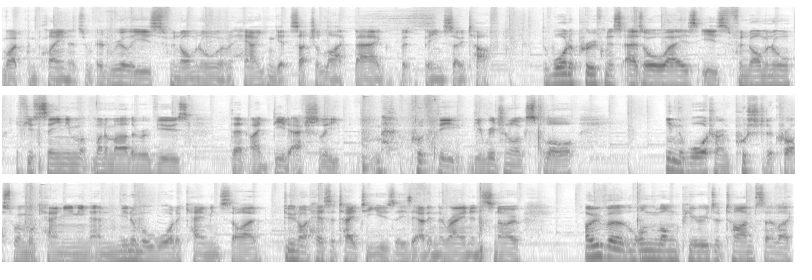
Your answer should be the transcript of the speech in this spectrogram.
wipe them clean. It's, it really is phenomenal how you can get such a light bag but being so tough. The waterproofness, as always, is phenomenal. If you've seen in one of my other reviews, that I did actually put the, the original Explore in the water and pushed it across when we're canyoning and minimal water came inside. Do not hesitate to use these out in the rain and snow over long, long periods of time. So like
